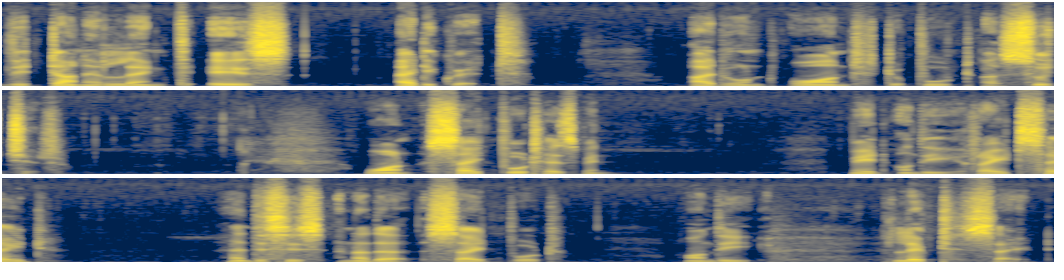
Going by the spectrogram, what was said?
The tunnel length is adequate I don't want to put a suture. One side port has been made on the right side and this is another side port on the left side.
